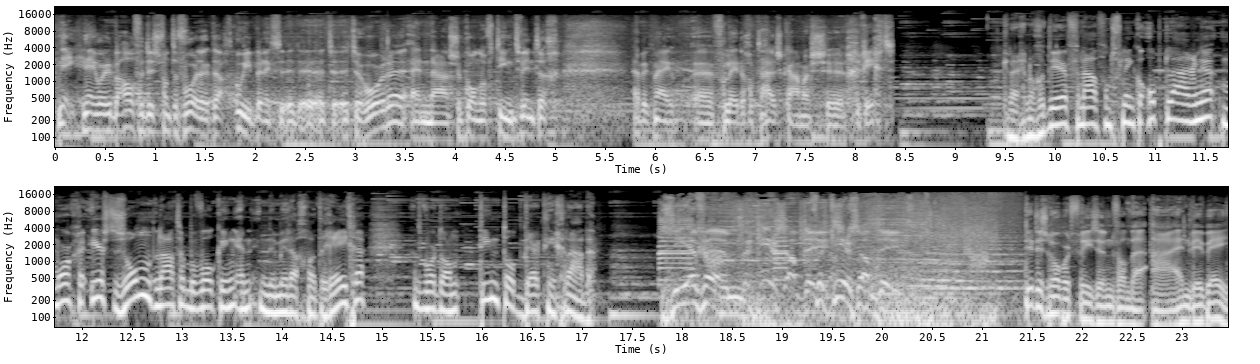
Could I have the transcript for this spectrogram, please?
Nee, nee hoor, behalve dus van tevoren dat ik dacht, oei, ben ik te, te, te horen. En na een seconde of 10, 20 heb ik mij uh, volledig op de huiskamers uh, gericht. We krijgen nog het weer. Vanavond flinke opklaringen. Morgen eerst zon, later bewolking en in de middag wat regen. Het wordt dan 10 tot 13 graden. ZFM, verkeersupdate. verkeersupdate. Dit is Robert Vriesen van de ANWB.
